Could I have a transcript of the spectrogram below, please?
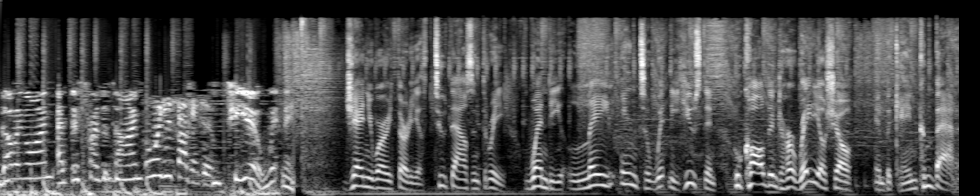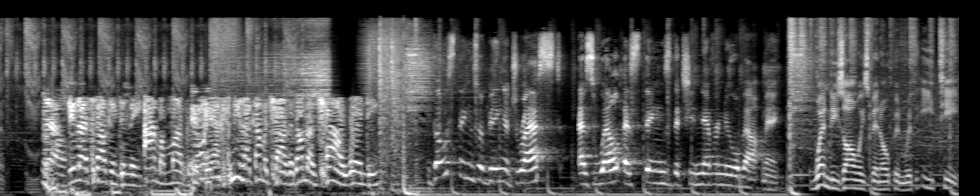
going on at this present time? Who are you talking to? To you, Whitney. January 30th, 2003, Wendy laid into Whitney Houston, who called into her radio show and became combative. No, you're not talking to me. I'm a mother. Don't ask me like I'm a child, because I'm not a child, Wendy. Those things are being addressed as well as things that she never knew about me. Wendy's always been open with E.T.,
